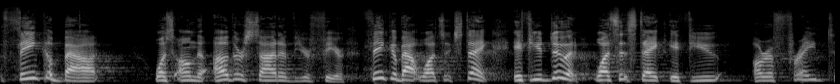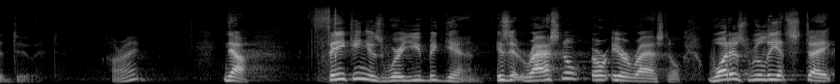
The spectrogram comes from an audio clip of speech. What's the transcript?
think about what's on the other side of your fear. Think about what's at stake. If you do it, what's at stake if you are afraid to do it? All right? Now, thinking is where you begin. Is it rational or irrational? What is really at stake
